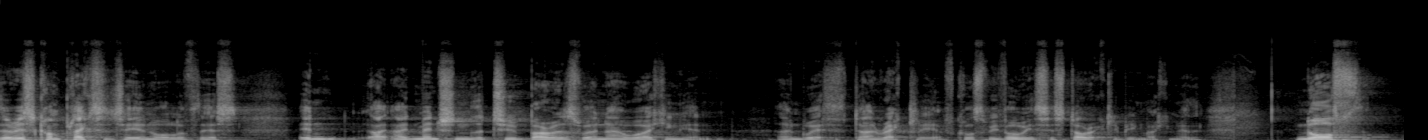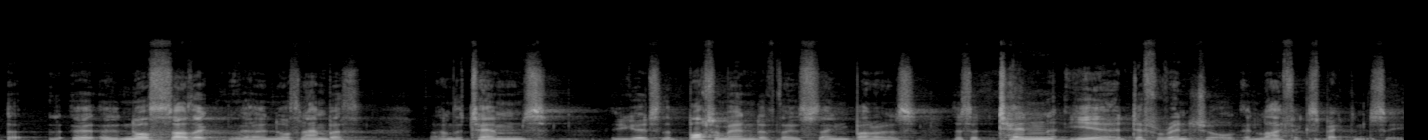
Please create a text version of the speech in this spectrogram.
there is complexity in all of this. In, I, I mentioned the two boroughs we're now working in and with directly. Of course, we've always historically been working with. North uh, North Southwark, uh, North Lambeth and the Thames, you go to the bottom end of those same boroughs, there's a 10-year differential in life expectancy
